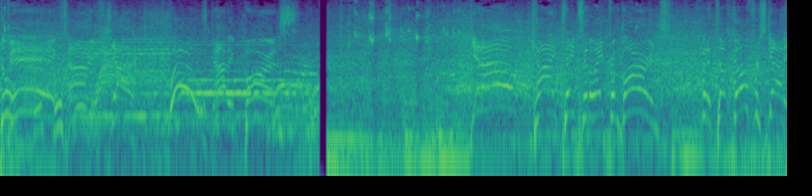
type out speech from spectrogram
Big time shot. Woo! Scottie Barnes. Scottie.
